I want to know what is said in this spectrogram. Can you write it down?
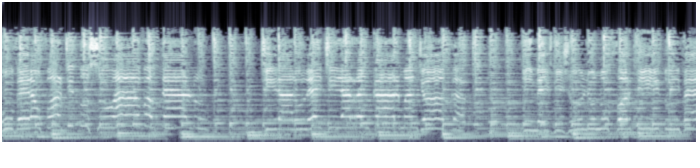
um verão forte tu suava o terno, tirar o leite e arrancar mandioca, em mês de julho, no forte do inverno,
